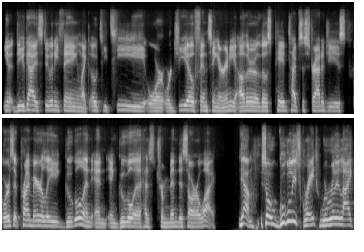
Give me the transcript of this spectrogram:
You know, do you guys do anything like OTT or or geo fencing or any other of those paid types of strategies, or is it primarily Google and and and Google has tremendous ROI? Yeah. So Google is great. We really like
